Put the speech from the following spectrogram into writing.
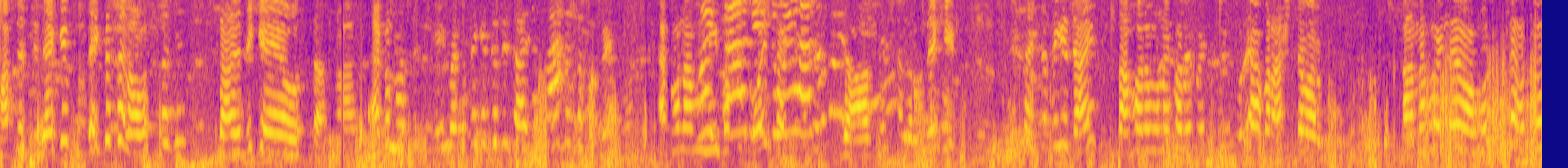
ভাবতেছি। দেখে দেখতেছেন অবস্থা কি? চারিদিকে এই অবস্থা এখন ভাবতেছি এই বাড়ি থেকে যদি যাই যেতে হবে। এখন আমি ভাবতেছি ওই সাইডে দেখি। এই সাইডটা দিকে যাই তাহলে মনে করেন ঘুরে আবার আসতে পারব। তা না হইলে অবস্থা তো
